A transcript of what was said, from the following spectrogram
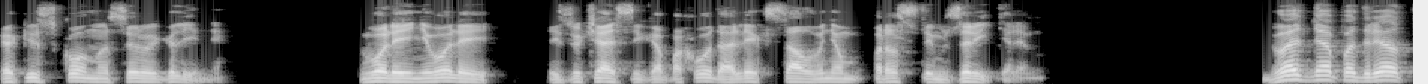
как из кома сырой глины. Волей-неволей из участника похода Олег стал в нем простым зрителем. Два дня подряд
